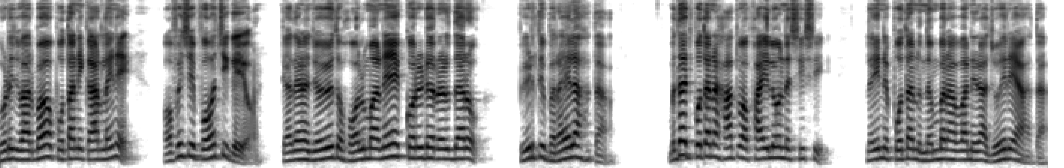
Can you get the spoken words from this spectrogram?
થોડી જ વારમાં પોતાની કાર લઈને ઓફિસે પહોંચી ગયો. ત્યાં તેણે જોયું તો હોલમાં અનેક કોરિડોર અરજદારો ભીડથી ભરાયેલા હતા. બધા જ પોતાના હાથમાં ફાઇલો અને શીશી લઈને પોતાનો નંબર આવવાની રાહ જોઈ રહ્યા હતા.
